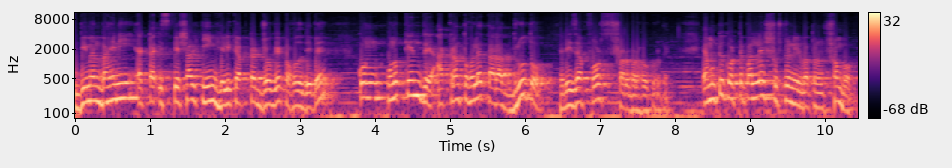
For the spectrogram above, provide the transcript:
বিমান বাহিনী একটা স্পেশাল টিম হেলিকপ্টার যোগে টহল দেবে। কোন, কোনো কেন্দ্রে আক্রান্ত হলে তারা দ্রুত রিজার্ভ ফোর্স সরবরাহ করবে। এমনটি করতে পারলে সুষ্ঠু নির্বাচন সম্ভব।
